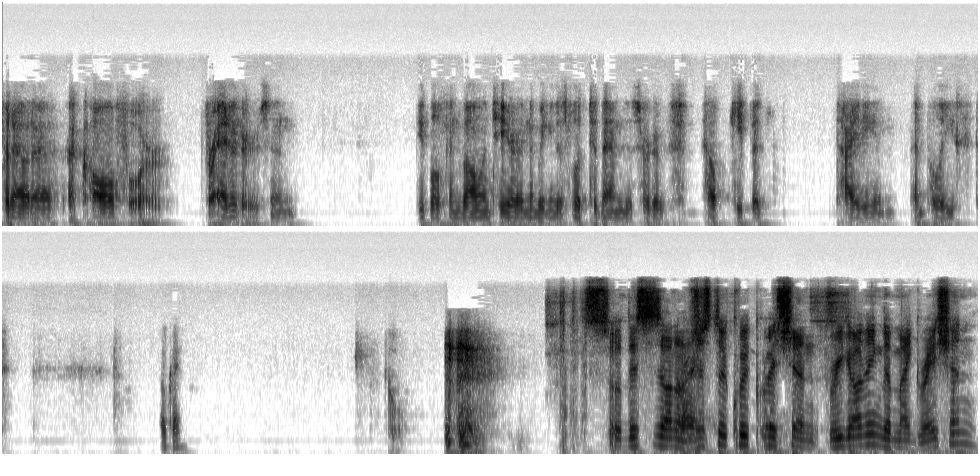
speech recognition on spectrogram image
put out a, a call for for editors, and people can volunteer, and then we can just look to them to sort of help keep it tidy and, and policed. Okay. Cool. so this is on right. just a quick question regarding the migration.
